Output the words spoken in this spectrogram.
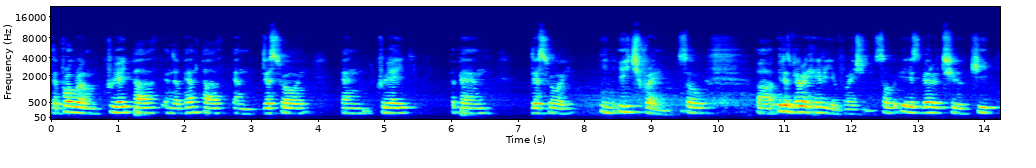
the program create path and append path and destroy and create, append, destroy in each frame. So uh, it is very heavy operation. So it is better to keep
